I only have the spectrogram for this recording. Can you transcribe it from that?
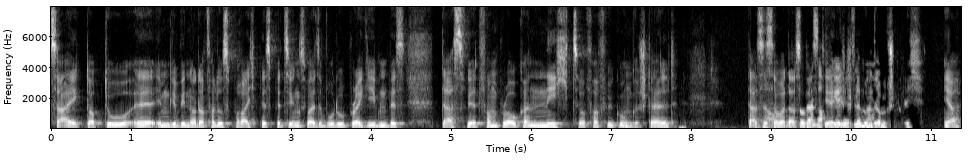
zeigt, ob du äh, im Gewinn- oder Verlustbereich bist, beziehungsweise wo du Break-Even bist, das wird vom Broker nicht zur Verfügung gestellt. Das genau. ist aber das, was dir hilft schlimmer. unterm Strich. Ja?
